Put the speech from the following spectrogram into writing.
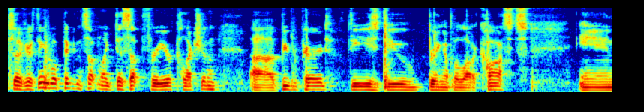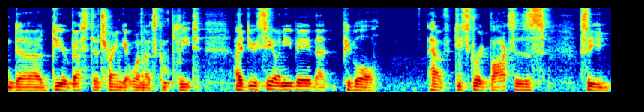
So if you're thinking about picking something like this up for your collection, uh, be prepared. These do bring up a lot of costs and uh, do your best to try and get one that's complete. I do see on eBay that people have destroyed boxes so you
